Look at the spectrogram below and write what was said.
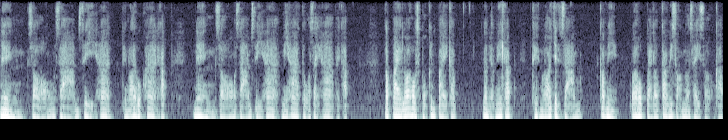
หนึ่งสองสามสี่ห้าถึงร้อยหกห้านะครับหนึ่งสองสามสี่ห้ามีห้าตัวใส่ห้าไปครับ ต่อไปร้อยหกสิบหกขึ้นไปครับเริ่มจากนี้ครับ ถึงร้อยเจ็ดสามก็มีร้อยหกแปดร้อยเก้ามีสองจำนวนใส่สองครับ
